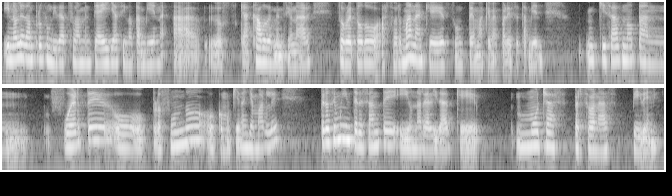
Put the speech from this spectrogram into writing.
y no le dan profundidad solamente a ella, sino también a los que acabo de mencionar, sobre todo a su hermana, que es un tema que me parece también quizás no tan fuerte o profundo o como quieran llamarle, pero sí muy interesante y una realidad que muchas personas viven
